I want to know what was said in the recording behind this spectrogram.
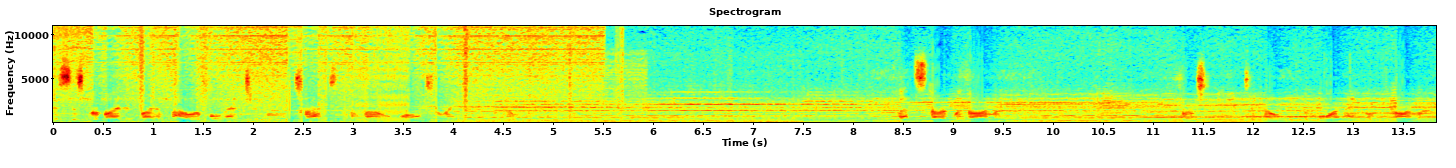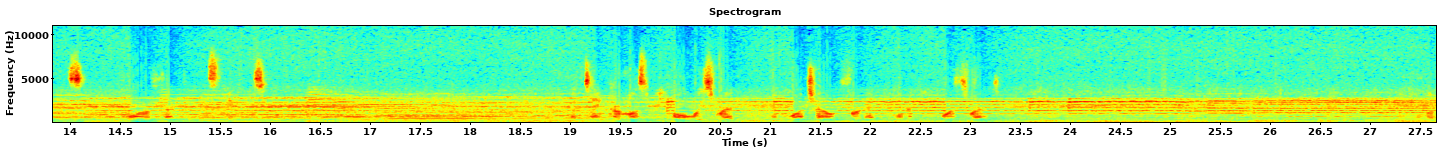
This is provided by a powerful engine with tracks that allow all-terrain maneuverability. Start with armor. First, we need to know that the more angled the armor is, the more effective its thickness will be. A tanker must be always ready and watch out for any enemy or threat. But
